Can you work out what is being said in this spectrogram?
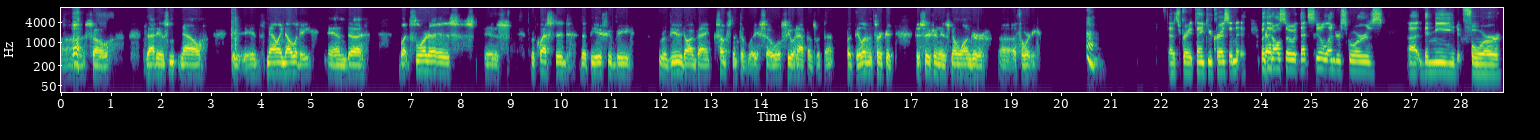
Uh, so that is now is now a nullity, and uh, but Florida is is requested that the issue be reviewed en banc substantively. So we'll see what happens with that but the 11th Circuit decision is no longer uh, authority. Huh. That's great. Thank you, Chris. And but yep. that also that still underscores uh, the need for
